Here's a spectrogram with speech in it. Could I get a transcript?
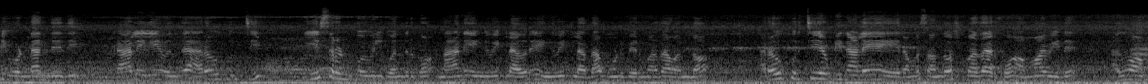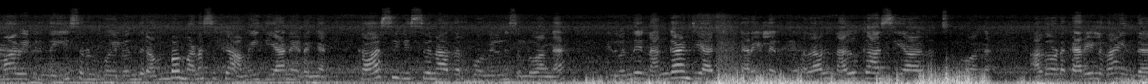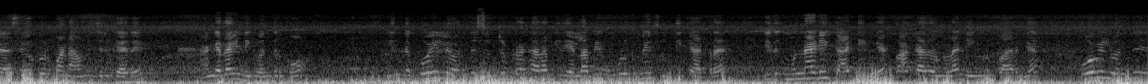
ஆடி ஒன்றாந்தேதி காலையிலே வந்து அரவக்குறிச்சி ஈஸ்வரன் கோவிலுக்கு வந்திருக்கோம். நானும் எங்கள் வீட்டில் அவர் எங்கள் வீட்டில் தான் மூணு பேருமா தான் வந்தோம். அரவக்குறிச்சி அப்படின்னாலே ரொம்ப சந்தோஷமாக தான் இருக்கும். அம்மா வீடு. அதுவும் அம்மா வீட்டு இந்த ஈஸ்வரன் கோவில் வந்து ரொம்ப மனசுக்கு அமைதியான இடங்க. காசி விஸ்வநாதர் கோவில்னு சொல்லுவாங்க. இது வந்து நங்காஞ்சி ஆற்றின் கரையில் இருக்குது அதாவது நல்காசி ஆறுன்னு சொல்லுவாங்க. அதோட கரையில் தான் இந்த சிவபெருமான் அமைஞ்சிருக்காரு. அங்கே தான் இன்றைக்கி வந்திருக்கோம். இந்த கோயிலில் வந்து சுற்றுப்பிரகாரம் இது எல்லாமே உங்களுக்குமே சுற்றி காட்டுறேன் இதுக்கு முன்னாடி காட்டியிருக்கேன் பார்க்காதவங்களாம் நீங்களும் பாருங்கள் கோவில் வந்து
